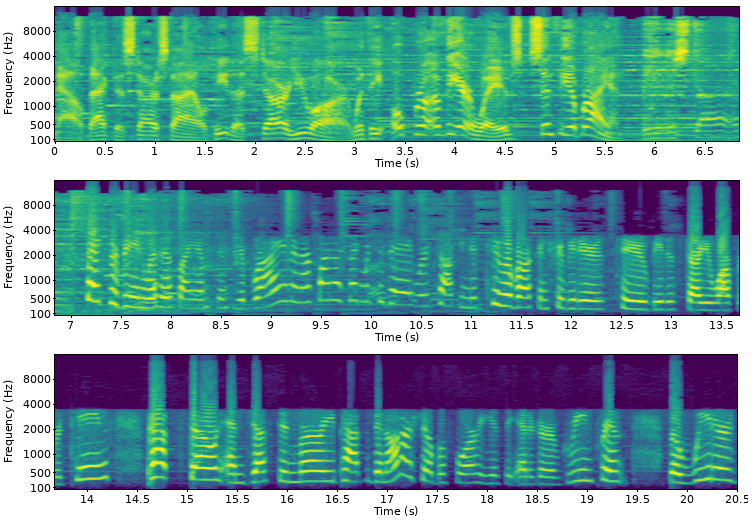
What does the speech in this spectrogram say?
Now back to Star Style Be the Star You Are with the Oprah of the Airwaves, Cynthia Brian. Be the star. Thanks for being with us. I am Cynthia Brian. In our final segment today, we're talking to two of our contributors to Be the Star You Are for Teens, Pat Stone and Justin Murray. Pat's been on our show before. He is the editor of GreenPrints, the Weeders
